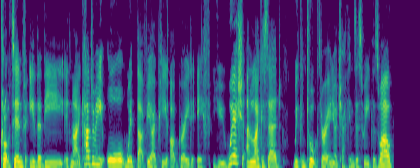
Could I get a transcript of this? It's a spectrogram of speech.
clocked in for either the Ignite Academy or with that VIP upgrade if you wish. And like I said, we can talk through it in your check ins this week as well.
